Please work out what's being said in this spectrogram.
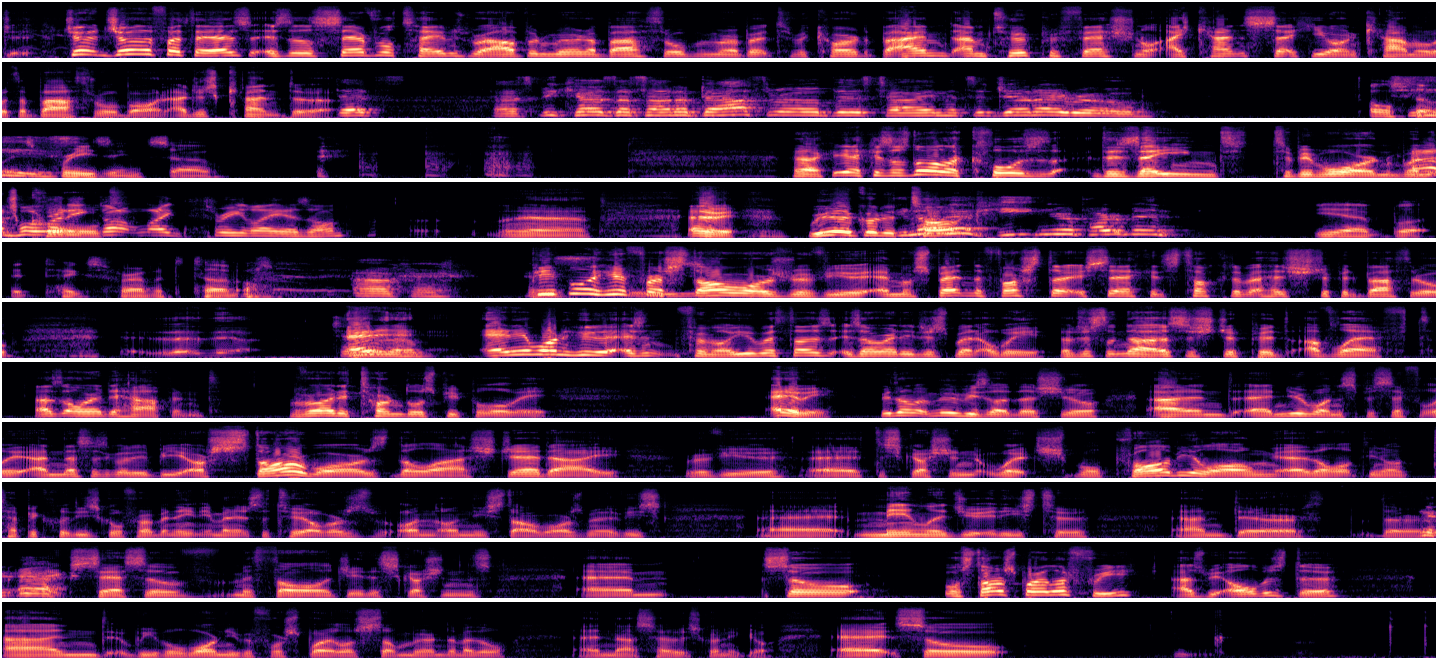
Do, do, do you know the fifth is? Is there's several times where I've been wearing a bathrobe when we're about to record, but I'm I'm too professional. I can't sit here on camera with a bathrobe on. I just can't do it. That's that's because that's not a bathrobe this time. It's a Jedi robe. Also, Jeez. it's freezing, so Yeah, yeah, because there's no other clothes designed to be worn when I've it's already got like three layers on. Yeah. Anyway, we are going to You not talk. have heat in your apartment? Yeah, but it takes forever to turn on. Okay. People are here for a Star Wars review, and we've spent the first 30 seconds talking about his stupid bathrobe. Any, anyone who isn't familiar with us is already just went away. They're just like, no, this is stupid. I've left. That's already happened. We've already turned those people away. Anyway, we talk about movies on this show, and uh, new ones specifically, and this is going to be our Star Wars: The Last Jedi review uh, discussion, which will probably be long. Uh, they'll, you know, typically these go for about ninety minutes to two hours on, on these Star Wars movies, uh, mainly due to these two and their their excessive mythology discussions. Um, so we'll start spoiler free as we always do, and we will warn you before spoilers somewhere in the middle, and that's how it's going to go. Uh, so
